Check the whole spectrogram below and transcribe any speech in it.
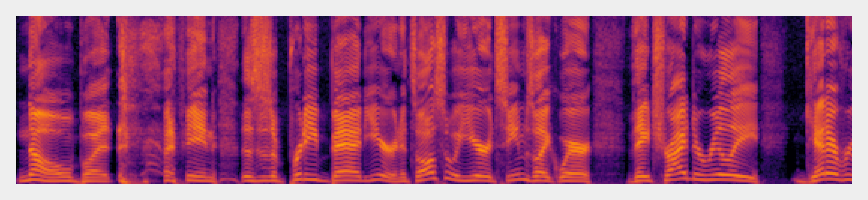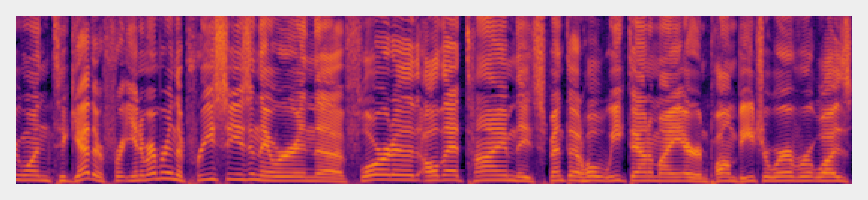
No, but I mean, this is a pretty bad year. And it's also a year, it seems like, where they tried to really get everyone together for you know remember in the preseason they were in the Florida all that time they spent that whole week down in my or in Palm Beach or wherever it was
